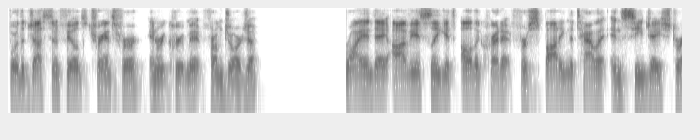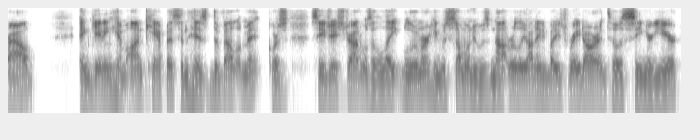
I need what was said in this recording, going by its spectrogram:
for the Justin Fields transfer and recruitment from Georgia. Ryan Day obviously gets all the credit for spotting the talent in CJ Stroud and getting him on campus in his development. Of course, CJ Stroud was a late bloomer. He was someone who was not really on anybody's radar until his senior year,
